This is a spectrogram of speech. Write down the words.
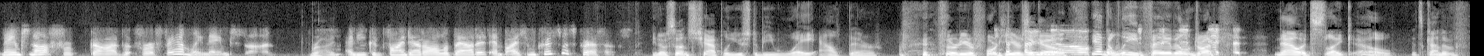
named not for God, but for a family named Son. Right. And you can find out all about it and buy some Christmas presents. You know, Son's Chapel used to be way out there 30 or 40 years ago. know. You had to leave Fayetteville and drive. Now it's like, oh, it's kind of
